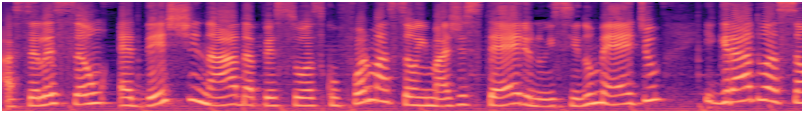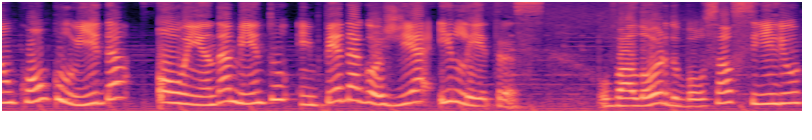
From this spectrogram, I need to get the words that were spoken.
A seleção é destinada a pessoas com formação em magistério no ensino médio e graduação concluída ou em andamento em pedagogia e letras. O valor do Bolsa Auxílio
